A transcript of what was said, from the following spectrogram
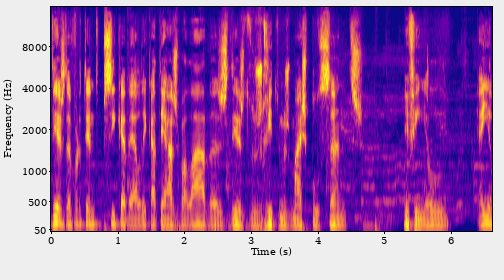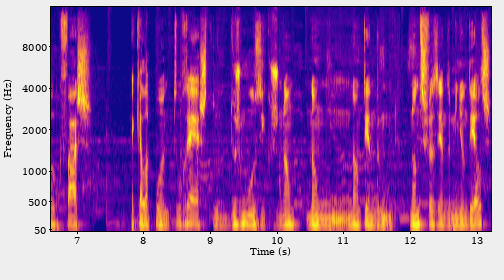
desde a vertente psicadélica até às baladas, desde os ritmos mais pulsantes. Enfim, ele é ele que faz aquela ponte. O resto dos músicos, não, não, não, tendo, não desfazendo nenhum deles,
